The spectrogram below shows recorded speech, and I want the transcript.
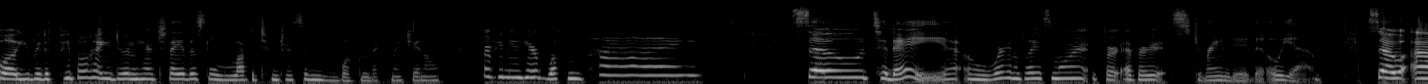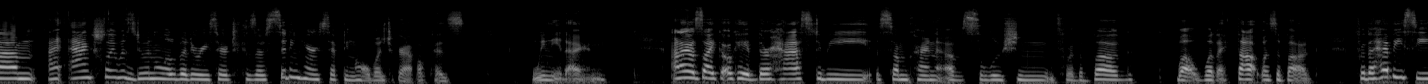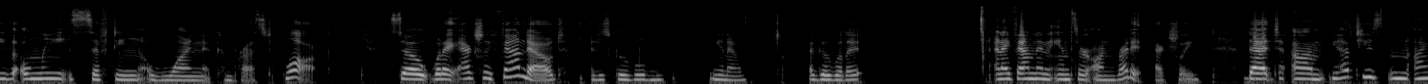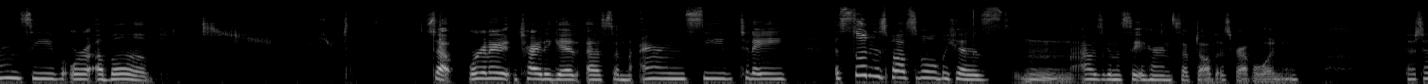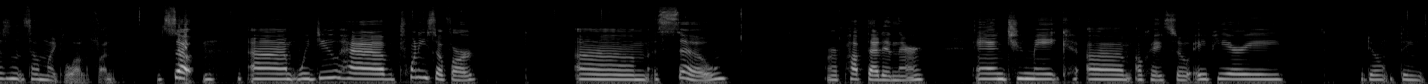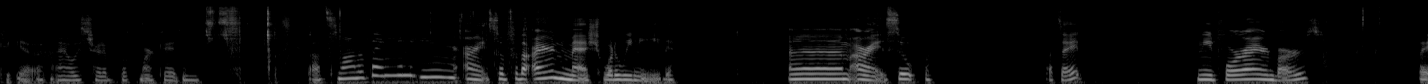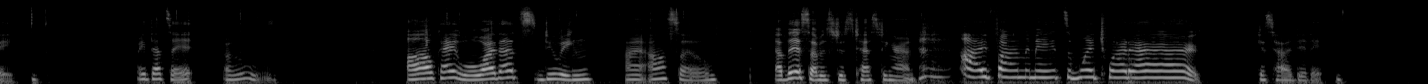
Hello, you beautiful people. How you doing here today? This Lava Temptress and welcome back to my channel. Or if you're new here, welcome. Hi. So today oh, we're gonna play some more Forever Stranded. Oh yeah. So um, I actually was doing a little bit of research because I was sitting here sifting a whole bunch of gravel because we need iron. And I was like, okay, there has to be some kind of solution for the bug. Well, what I thought was a bug for the heavy sieve, only sifting one compressed block. So what I actually found out, I just Googled, you know, I Googled it, and I found an answer on Reddit, actually, that um, you have to use an iron sieve or above. So we're going to try to get us an iron sieve today as soon as possible because mm, I was going to sit here and sift all this gravel and that doesn't sound like a lot of fun. So, um, we do have 20 so far. Um, so, I'm going to pop that in there. And to make, um, okay, so apiary, I don't think, yeah, I always try to bookmark it and that's not a thing in here. All right, so for the iron mesh, what do we need? Um, all right, so that's it. Need four iron bars. Wait, Wait, that's it? Oh. Okay, well, why that's doing, I also... Now this, I was just testing around. I finally made some witch water! Guess how I did it.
